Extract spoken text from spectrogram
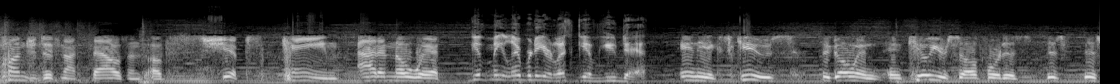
Hundreds, if not thousands, of ships came out of nowhere. Give me liberty, or let's give you death. Any excuse to go and, and kill yourself for this, this this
